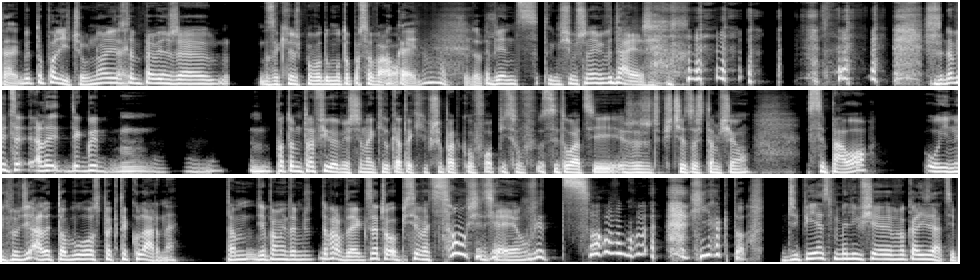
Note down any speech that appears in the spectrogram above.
tak. by to policzył. No jestem pewien, że z jakiegoś powodu mu to pasowało. Okej, no, no, to dobrze. Więc tak mi się przynajmniej wydaje, że... że no więc, ale jakby mm, potem trafiłem jeszcze na kilka takich przypadków, opisów sytuacji, że rzeczywiście coś tam się sypało u innych ludzi, ale to było spektakularne. Tam, nie pamiętam, naprawdę, jak zaczął opisywać, co mu się dzieje, mówię, co w ogóle, jak to? GPS mylił się w lokalizacji,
